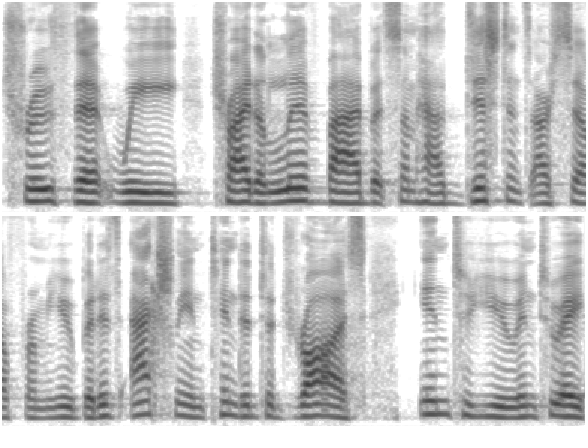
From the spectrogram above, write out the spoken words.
truth that we try to live by, but somehow distance ourselves from you, but it's actually intended to draw us into you, into a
